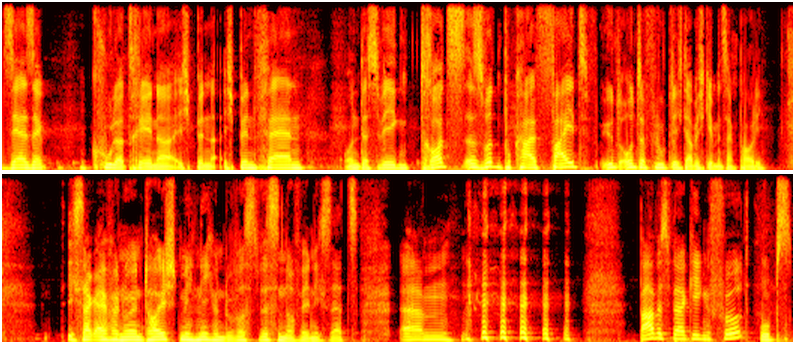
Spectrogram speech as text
Sehr, sehr cooler Trainer. Ich bin, ich bin Fan. Und deswegen, trotz, es wird ein Pokal-Fight und unter Flutlicht, aber ich gehe mit St. Pauli. Ich sag einfach nur, enttäuscht mich nicht und du wirst wissen, auf wen ich setze. Ähm Babelsberg gegen Fürth. Ups.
